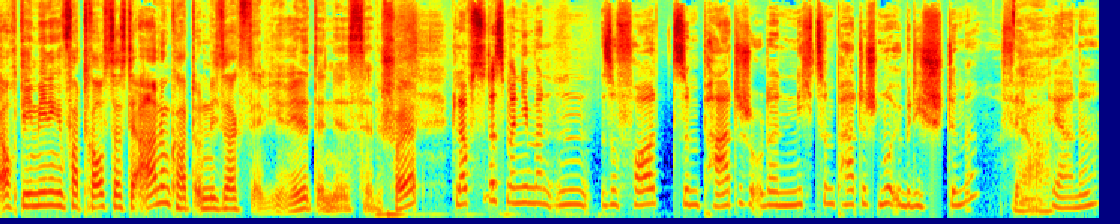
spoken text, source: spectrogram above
auch demjenigen vertraust, dass der Ahnung hat und nicht sagst, ey, wie redet denn der? Ist der bescheuert? Glaubst du, dass man jemanden sofort sympathisch oder nicht sympathisch nur über die Stimme findet? Ja. ja ne?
